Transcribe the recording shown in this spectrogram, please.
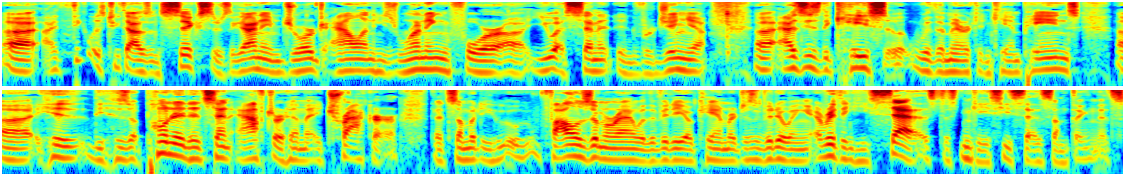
Uh, I think it was 2006. There's a guy named George Allen. He's running for uh, U.S. Senate in Virginia. Uh, as is the case with American campaigns, uh, his his opponent had sent after him a tracker that's somebody who follows him around with a video camera, just videoing everything he says, just in case he says something that's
